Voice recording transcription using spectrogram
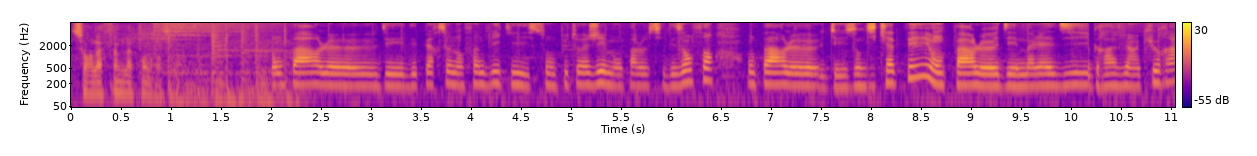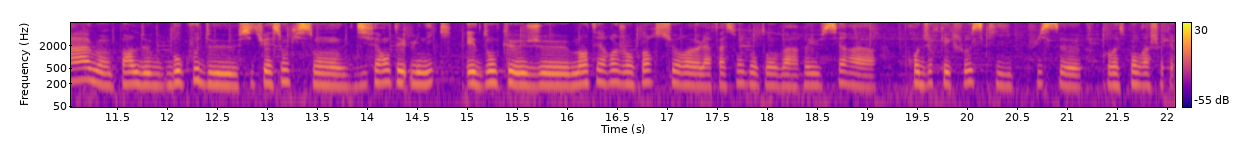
sur la fin de la convention. On parle euh, des, personnes en fin de vie qui sont plutôt âgées, mais on parle aussi des enfants. On parle des handicapés, on parle des maladies graves et incurables, on parle de beaucoup de situations qui sont différentes et uniques. Et donc euh, je m'interroge encore sur euh, la façon dont on va réussir à produire quelque chose qui puisse correspondre à chacun.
